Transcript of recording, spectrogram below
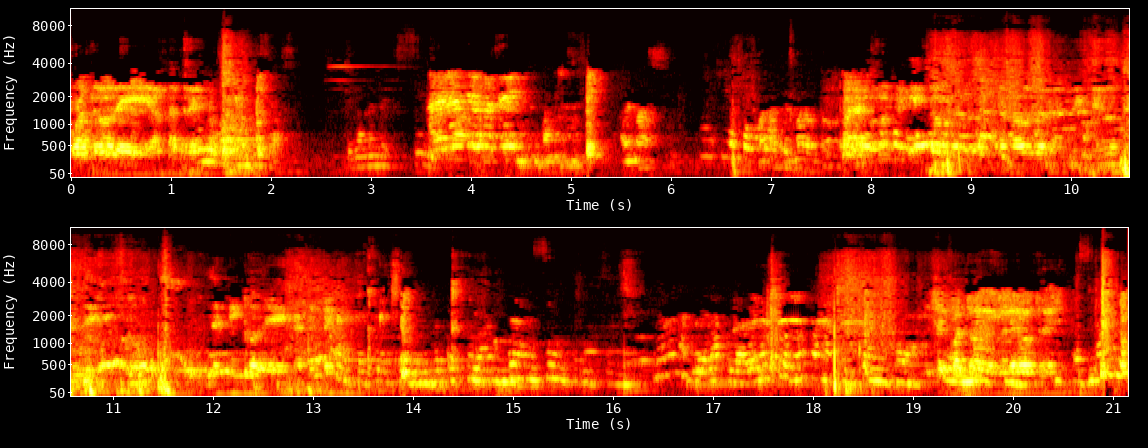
4 de hasta 3. Además, van a firmar otro. Para el conocimiento de los tratados de la de 5 de Catepec. Dice 4 de febrero 3.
